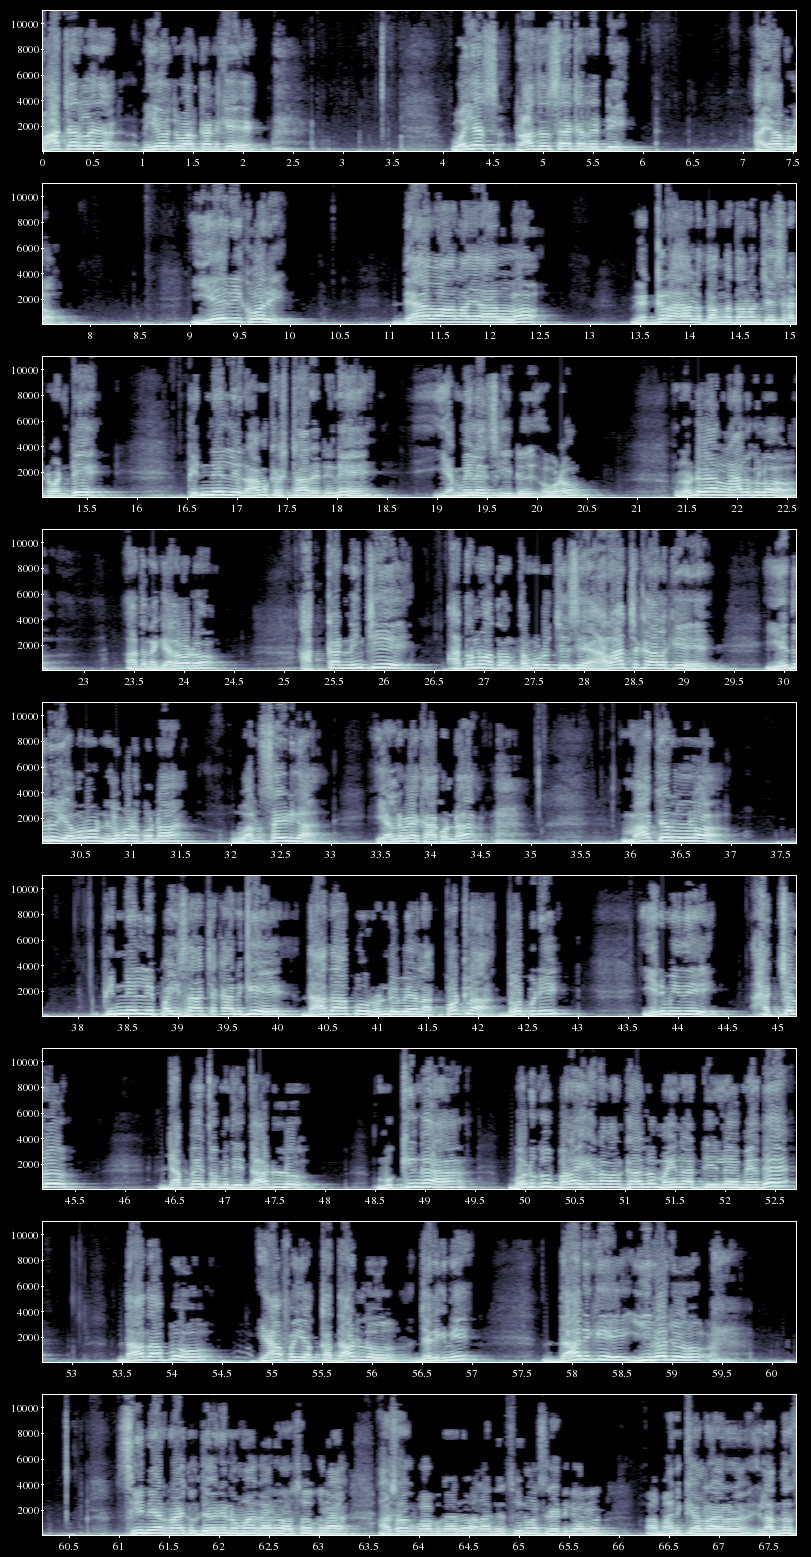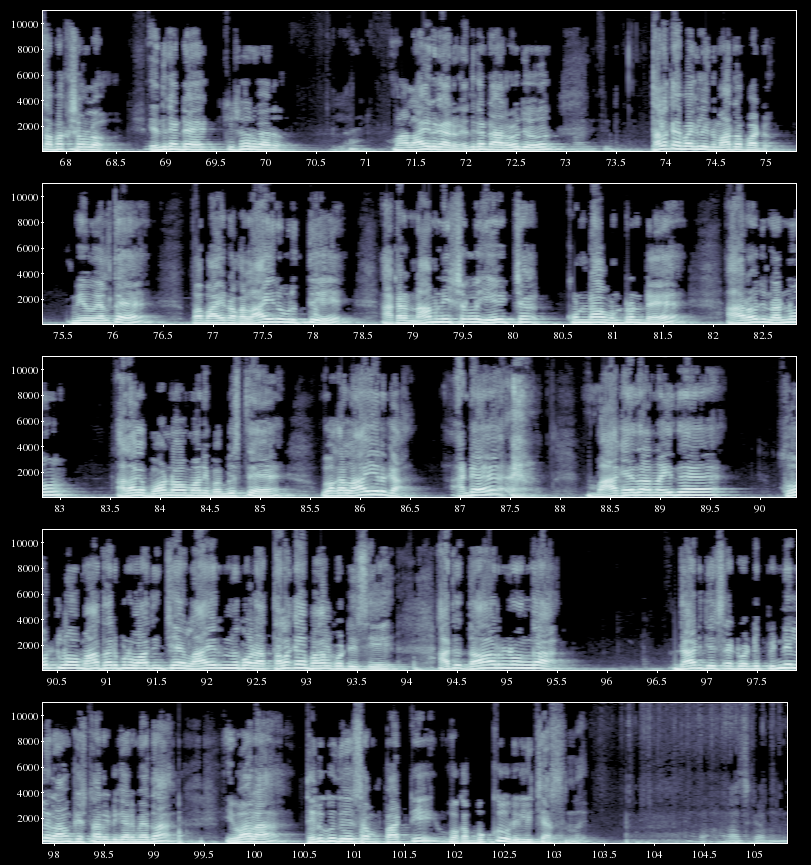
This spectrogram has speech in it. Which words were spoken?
మాచర్ల నియోజకవర్గానికి వైఎస్ రాజశేఖర్ రెడ్డి హయాంలో ఏరి కోరి దేవాలయాల్లో విగ్రహాలు దొంగతనం చేసినటువంటి పిన్నెల్లి రామకృష్ణారెడ్డిని ఎమ్మెల్యే సీటు ఇవ్వడం రెండు వేల నాలుగులో అతను గెలవడం అక్కడి నుంచి అతను అతని తమ్ముడు చేసే అరాచకాలకి ఎదురు ఎవరో నిలబడకుండా వన్ సైడ్గా వెళ్ళడమే కాకుండా మాచర్లలో పిన్నెల్లి పైశాచకానికి దాదాపు రెండు వేల కోట్ల దోపిడీ ఎనిమిది హత్యలు డెబ్బై తొమ్మిది దాడులు ముఖ్యంగా బడుగు బలహీన వర్గాలు మైనార్టీల మీదే దాదాపు యాభై ఒక్క దాడులు జరిగినాయి. దానికి ఈరోజు సీనియర్ నాయకులు దేవినేని ఉమా గారు అశోక్ రా అశోక్ బాబు గారు అలాగే శ్రీనివాసరెడ్డి గారు మాణిక్యాల మాణిక్యాలరావు గారు వీళ్ళందరి సమక్షంలో. ఎందుకంటే కిషోర్ గారు మా లాయర్ గారు ఎందుకంటే ఆ రోజు తలకాయ పగిలింది మాతో పాటు. మేము వెళ్తే పాప ఆయన ఒక లాయర్ వృత్తి అక్కడ నామినేషన్లు వేయించకుండా ఉంటుంటే ఆ రోజు నన్ను అలాగే బోండవమాని అని పంపిస్తే ఒక లాయర్గా అంటే మాకేదన్నా అయితే కోర్టులో మా తరపున వాదించే లాయర్ని కూడా తలకాయ పగల కొట్టేసి అతి దారుణంగా దాడి చేసినటువంటి పిన్నెల్లి రామకృష్ణారెడ్డి గారి మీద ఇవాళ తెలుగుదేశం పార్టీ ఒక బుక్ రిలీజ్ చేస్తుంది. రాజకారణం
